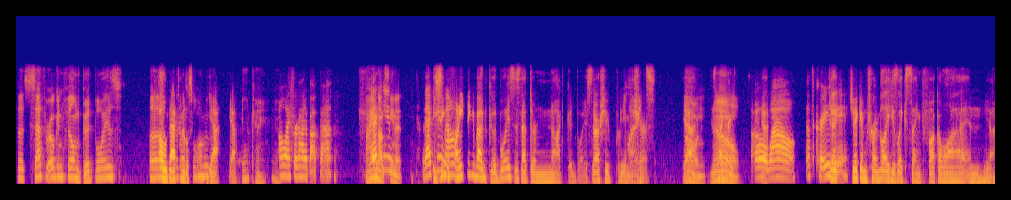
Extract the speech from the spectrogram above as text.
the Seth Rogen film Good Boys? Uh, oh, that's middle school. movie? Yeah, yeah. Okay. yeah. oh, I forgot about that. I that have not came- seen it. That You came see, the funny thing about Good Boys is that they're not good boys. They're actually pretty immature. What? Yeah. Oh no. oh yeah. wow, that's crazy. Ja- Jacob Tremblay, he's like saying fuck a lot, and yeah,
